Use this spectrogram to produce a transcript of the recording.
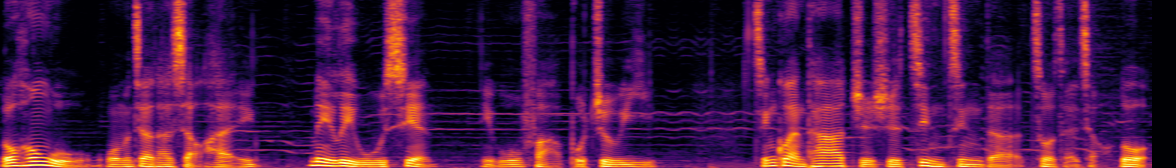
罗红武，我们叫他小孩，魅力无限，你无法不注意。尽管他只是静静地坐在角落，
